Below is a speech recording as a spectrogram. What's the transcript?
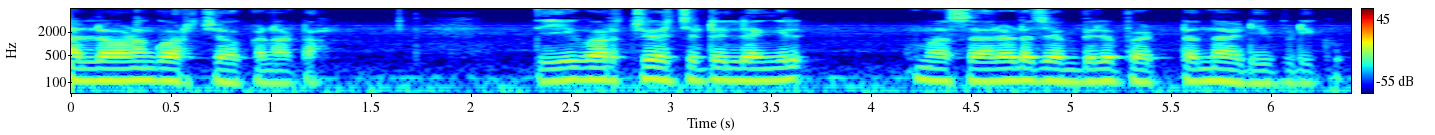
നല്ലോണം കുറച്ച് വെക്കണം കേട്ടോ. തീ കുറച്ച് വെച്ചിട്ടില്ലെങ്കിൽ മസാലയുടെ ചെമ്പിൽ പെട്ടെന്ന് അടി പിടിക്കും.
